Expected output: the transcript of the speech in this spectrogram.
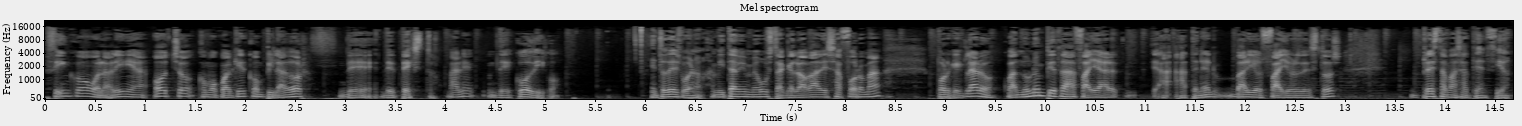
5 o en la línea 8, como cualquier compilador de, de texto, ¿vale? De código. Entonces, bueno, a mí también me gusta que lo haga de esa forma porque claro, cuando uno empieza a fallar, a tener varios fallos de estos, presta más atención.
